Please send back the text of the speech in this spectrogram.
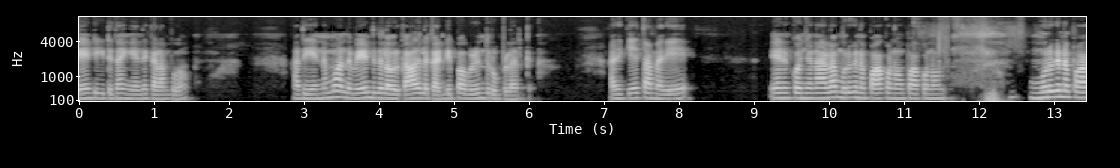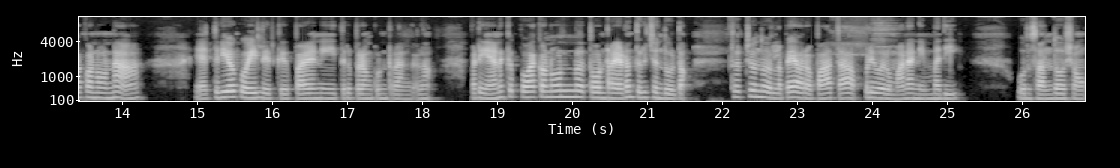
வேண்டிக்கிட்டு தான் இங்கேருந்து கிளம்புவோம். அது என்னமோ அந்த வேண்டுதல் அவர் காதில் கண்டிப்பாக விழுந்துரும் போல இருக்கு. அதுக்கேற்ற மாதிரியே எனக்கு கொஞ்ச நாளாக முருகனை பார்க்கணும் பார்க்கணும். முருகனை பார்க்கணுன்னா எத்தனையோ கோயில் இருக்குது பழனி திருப்பரங்குன்றாங்கலாம். பட் எனக்கு பார்க்கணுன்னு தோன்ற இடம் திருச்செந்தூர் தான். திருச்செந்தூரில் போய் அவரை பார்த்தா அப்படி ஒரு மன நிம்மதி ஒரு சந்தோஷம்.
